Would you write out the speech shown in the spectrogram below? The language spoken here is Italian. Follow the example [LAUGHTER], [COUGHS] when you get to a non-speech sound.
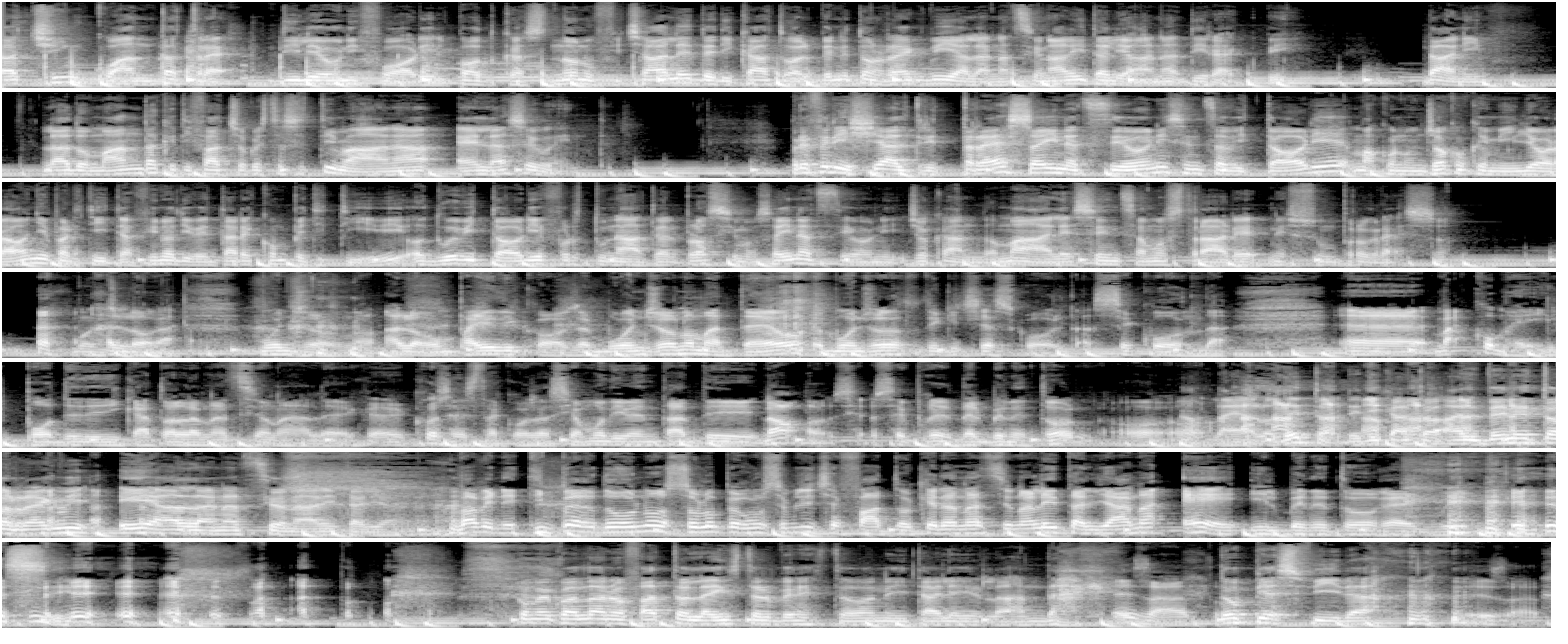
puntata 53 di Leoni Fuori, il podcast non ufficiale dedicato al Benetton Rugby e alla nazionale italiana di rugby. Dani, la domanda che ti faccio questa settimana è la seguente. Preferisci altri 3-6 nazioni senza vittorie, ma con un gioco che migliora ogni partita fino a diventare competitivi, o due vittorie fortunate al prossimo 6 nazioni giocando male senza mostrare nessun progresso? Buongiorno. Allora, buongiorno. Allora, un paio di cose. Buongiorno Matteo e buongiorno a tutti chi ci ascolta. Seconda, eh, ma com'è il pod dedicato alla nazionale? Cos'è sta cosa? Siamo diventati... No, sempre del Benetton? O... No, beh, l'ho detto, dedicato al Benetton Rugby e alla nazionale italiana. Va bene, ti perdono solo per un semplice fatto che la nazionale italiana è il Benetton Rugby. [LAUGHS] [LAUGHS] sì. esatto. Come quando hanno fatto l'Einster Benetton Italia-Irlanda. Esatto. Doppia sfida vita. [LAUGHS] esatto.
